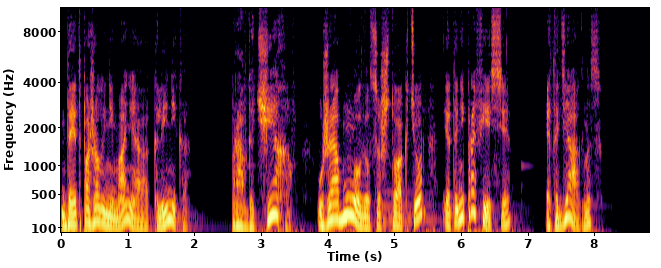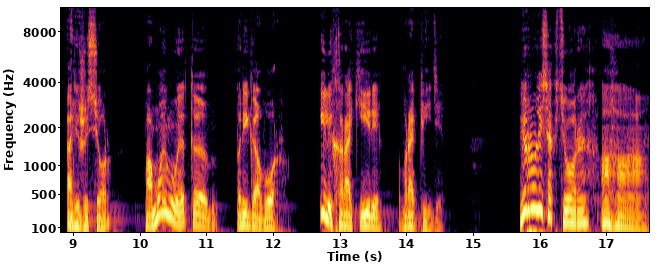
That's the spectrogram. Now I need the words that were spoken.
Да это, пожалуй, не мания, а клиника. Правда, Чехов уже обмолвился, что актер – это не профессия, это диагноз. А режиссер? По-моему, это приговор. Или харакири в рапиде. Вернулись актеры. Ага.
